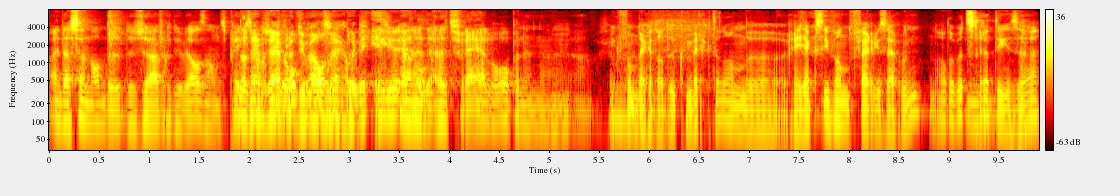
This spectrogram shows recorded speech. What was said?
en dat zijn dan de, de zuivere duels. Dan spreken Dat zijn zuivere duels eigenlijk. bewegen en het, het vrije lopen. En, eh, ja, Ik vond dat je dat ook merkte aan de reactie van Ferry Zaroun na de wedstrijd. Die zei,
